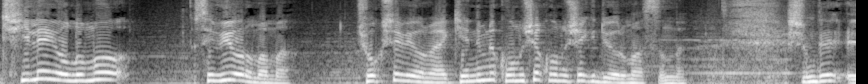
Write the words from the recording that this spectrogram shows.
çile yolumu seviyorum ama. Çok seviyorum yani kendimle konuşa konuşa gidiyorum aslında. Şimdi e,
